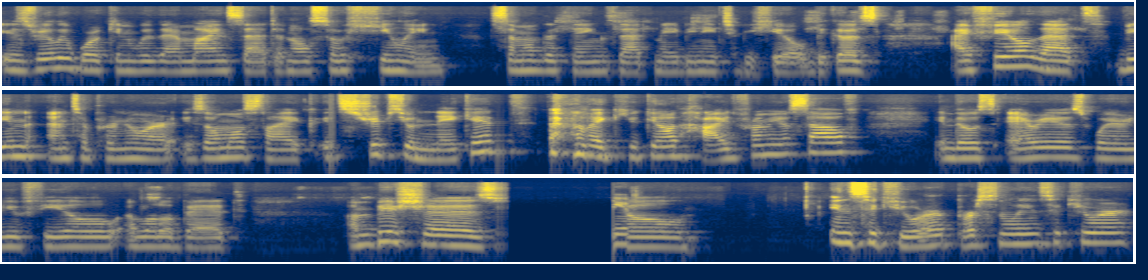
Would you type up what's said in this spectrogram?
is really working with their mindset and also healing some of the things that maybe need to be healed because I feel that being an entrepreneur is almost like it strips you naked. like you cannot hide from yourself in those areas where you feel a little bit ambitious, feel insecure, personally insecure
